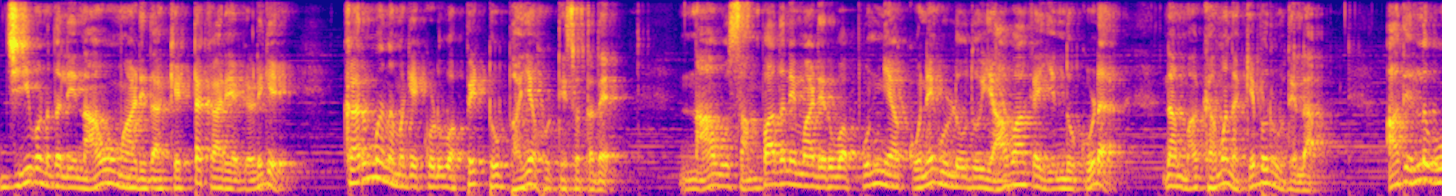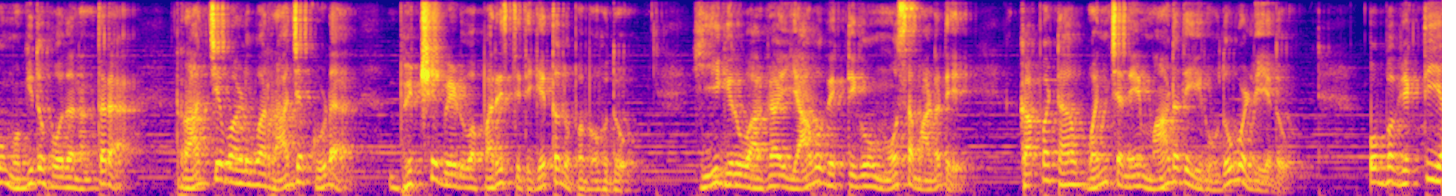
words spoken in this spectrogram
ಜೀವನದಲ್ಲಿ ನಾವು ಮಾಡಿದ ಕೆಟ್ಟ ಕಾರ್ಯಗಳಿಗೆ ಕರ್ಮ ನಮಗೆ ಕೊಡುವ ಪೆಟ್ಟು ಭಯ ಹುಟ್ಟಿಸುತ್ತದೆ. ನಾವು ಸಂಪಾದನೆ ಮಾಡಿರುವ ಪುಣ್ಯ ಕೊನೆಗೊಳ್ಳುವುದು ಯಾವಾಗ ಎಂದು ಕೂಡ ನಮ್ಮ ಗಮನಕ್ಕೆ ಬರುವುದಿಲ್ಲ. ಅದೆಲ್ಲವೂ ಮುಗಿದು ಹೋದ ನಂತರ ರಾಜ್ಯವಾಳುವ ರಾಜ ಕೂಡ ಭಿಕ್ಷೆ ಬೇಡುವ ಪರಿಸ್ಥಿತಿಗೆ ತಲುಪಬಹುದು. ಹೀಗಿರುವಾಗ ಯಾವ ವ್ಯಕ್ತಿಗೂ ಮೋಸ ಮಾಡದೆ ಕಪಟ ವಂಚನೆ ಮಾಡದೇ ಇರುವುದು ಒಳ್ಳೆಯದು. ಒಬ್ಬ ವ್ಯಕ್ತಿಯ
